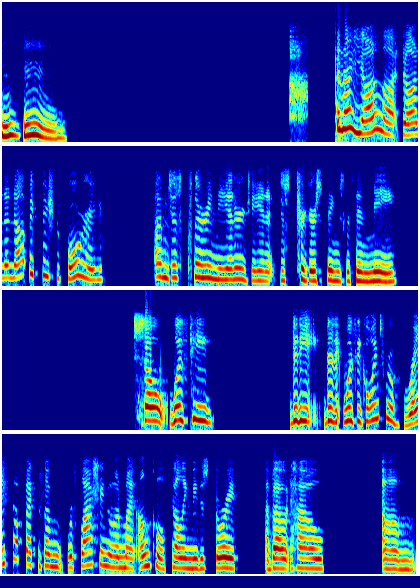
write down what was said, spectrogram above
hmm And I yawn a lot, Donna, not because you're boring. I'm just clearing the energy and it just triggers things within me. So was he did he did was he going through a breakup? Because I'm flashing on my uncle telling me the story about how um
